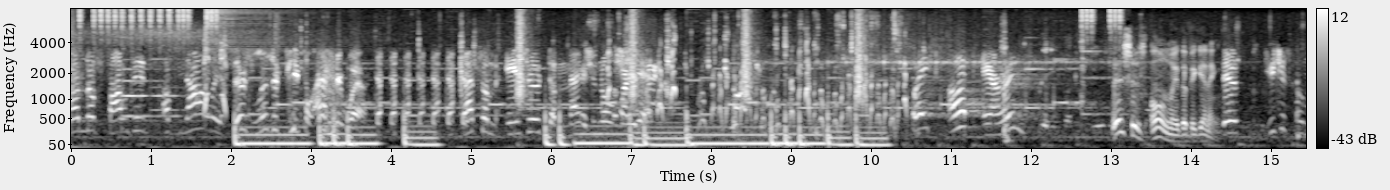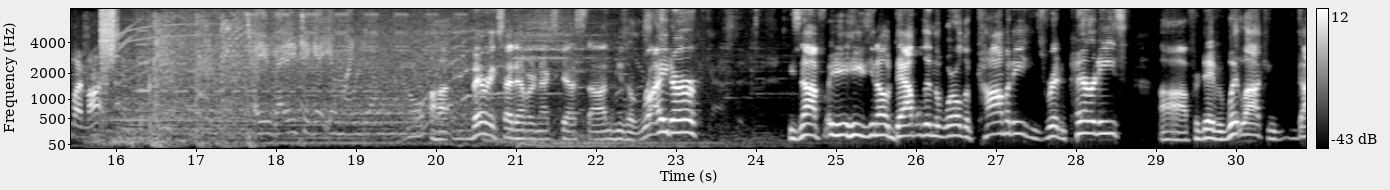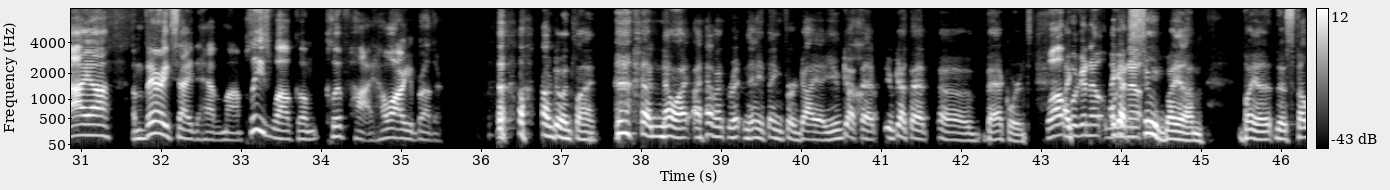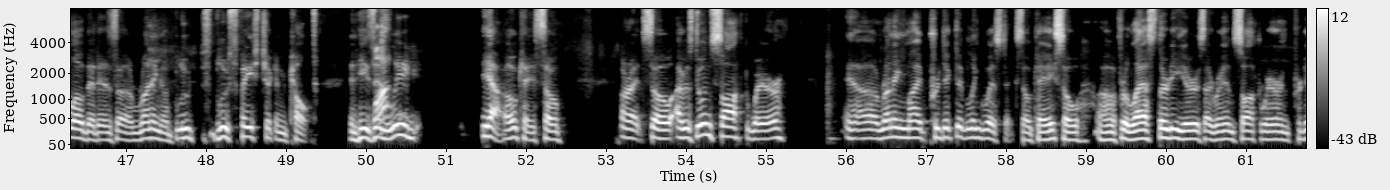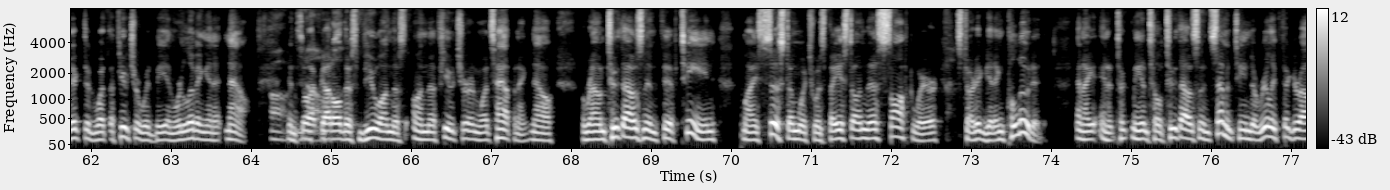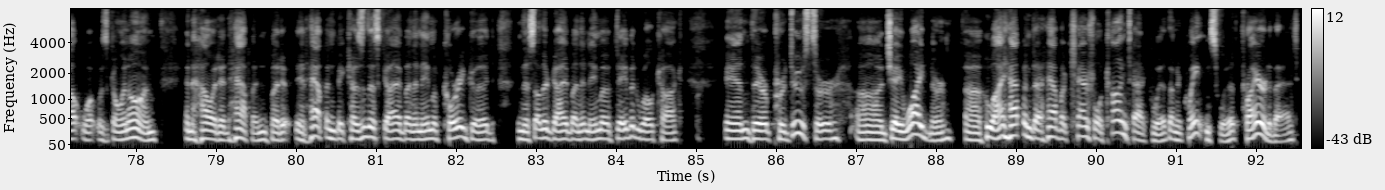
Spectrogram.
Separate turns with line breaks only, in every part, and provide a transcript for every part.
From the fountain of knowledge. There's lizard people everywhere. That- that- that- that- that- that's some interdimensional shit. Wake up, Aaron.
This is only the beginning.
Dude, you just blew my mind.
Are you ready to get your mind blown?
Uh, very excited to have our next guest on. He's a writer. He's not. he- He's you know dabbled in the world of comedy. He's written parodies uh, for David Wilcock and Gaia. I'm very excited to have him on. Please welcome Cliff High. How are you, brother?
I'm doing fine. no, I, I haven't written anything for Gaia. You've got that. You've got that uh, backwards.
Well,
I-
we're gonna
I
we're
got
gonna
sued by um by a, this fellow that is uh, running a blue blue space chicken cult, and he's
What?
in league. Yeah. Okay. So, all right. So I was doing software, uh, running my predictive linguistics. Okay. So uh, for the last thirty years, I ran software and predicted what the future would be, and we're living in it now.
oh,
and so
no.
I've got all this view on this on the future and what's happening now. Around 2015, my system, which was based on this software, started getting polluted, and I and it took me until 2017 to really figure out what was going on and how it had happened. But it, it happened because of this guy by the name of Corey Goode and this other guy by the name of David Wilcock. And their producer, uh, Jay Weidner, uh, who I happened to have a casual contact with, an acquaintance with prior to that,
